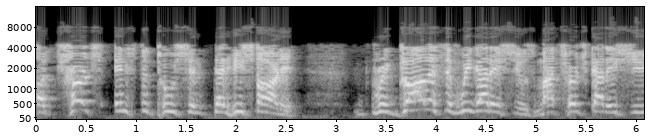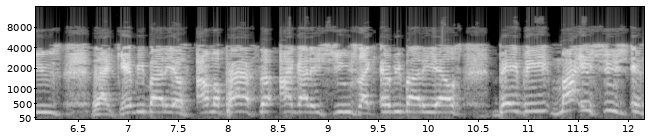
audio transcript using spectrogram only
a church institution that he started. Regardless if we got issues, my church got issues like everybody else. I'm a pastor. I got issues like everybody else. Baby, my issues is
